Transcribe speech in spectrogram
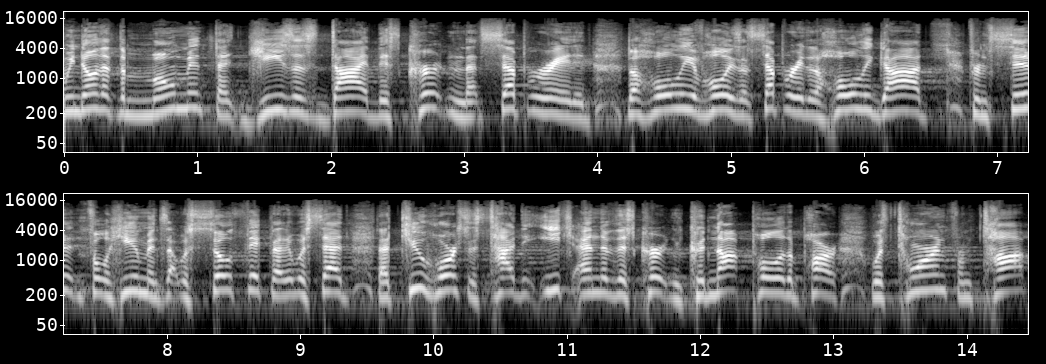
we know that the moment that Jesus died, this curtain that separated the Holy of Holies, that separated the holy God from sinful humans, that was so thick that it was said that two horses tied to each end of this curtain could not pull it apart, was torn from top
